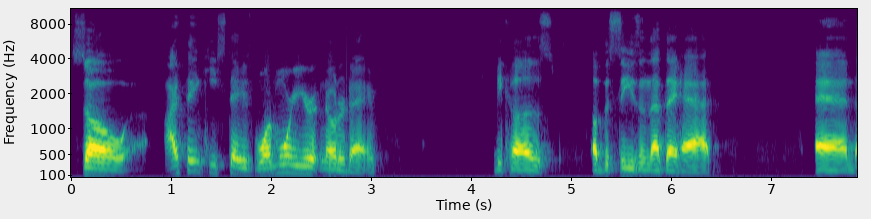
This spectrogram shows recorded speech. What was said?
So I think he stays one more year at Notre Dame because of the season that they had. And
